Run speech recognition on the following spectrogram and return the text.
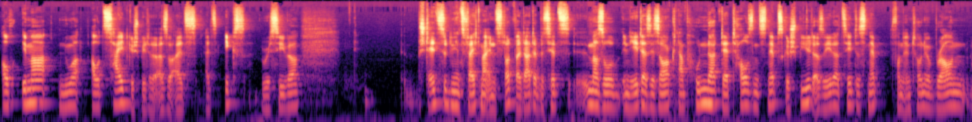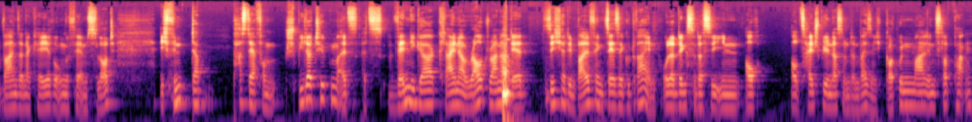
auch immer nur outside gespielt hat, also als, als X-Receiver. Stellst du den jetzt vielleicht mal in den Slot, weil da hat er bis jetzt immer so in jeder Saison knapp 100 der 1000 Snaps gespielt, also jeder zehnte Snap von Antonio Brown war in seiner Karriere ungefähr im Slot. Ich finde, da passt er vom Spielertypen als, als wendiger, kleiner Route Runner, der sicher den Ball fängt, sehr, sehr gut rein. Oder denkst du, dass sie ihn auch outside spielen lassen und dann, weiß ich nicht, Godwin mal in den Slot packen?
